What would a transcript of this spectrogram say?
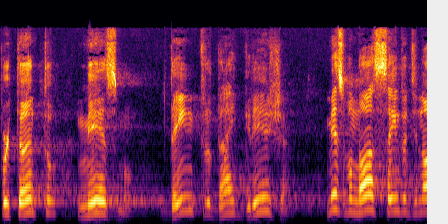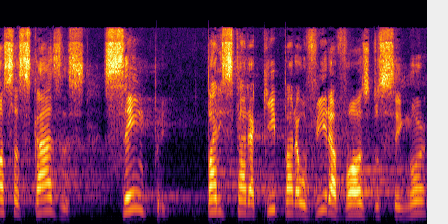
Portanto, mesmo dentro da igreja, mesmo nós saindo de nossas casas, sempre para estar aqui para ouvir a voz do Senhor,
